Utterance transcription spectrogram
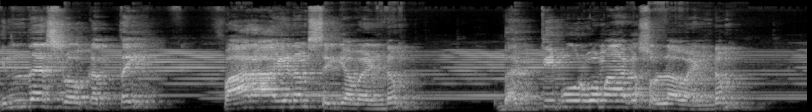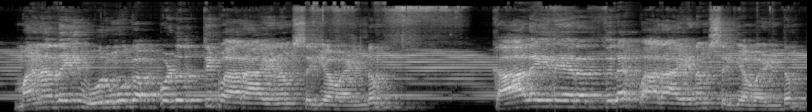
இந்த ஸ்லோகத்தை பாராயணம் செய்ய வேண்டும். பக்தி பூர்வமாக சொல்ல வேண்டும். மனதை ஒருமுகப்படுத்தி பாராயணம் செய்ய வேண்டும். காலை நேரத்தில் பாராயணம் செய்ய வேண்டும்.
